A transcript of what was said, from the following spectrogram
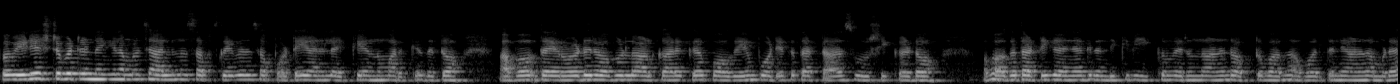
അപ്പോൾ വീഡിയോ ഇഷ്ടപ്പെട്ടിട്ടുണ്ടെങ്കിൽ നമ്മൾ ചാനൽ ഒന്ന് സബ്സ്ക്രൈബ് ചെയ്ത് സപ്പോർട്ട് ചെയ്യാനും ലൈക്ക് ചെയ്യാനും മറക്കരുത് കേട്ടോ അപ്പോൾ തൈറോയിഡ് രോഗമുള്ള ആൾക്കാരൊക്കെ പുകയും പൊടിയൊക്കെ തട്ടാതെ സൂക്ഷിക്കുക കേട്ടോ അപ്പോൾ അതൊക്കെ തട്ടിക്കഴിഞ്ഞാൽ ഗ്രന്ഥിക്ക് വീക്കം വരും എന്നാണ് ഡോക്ടർ പറഞ്ഞത്. അതുപോലെ തന്നെയാണ് നമ്മുടെ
